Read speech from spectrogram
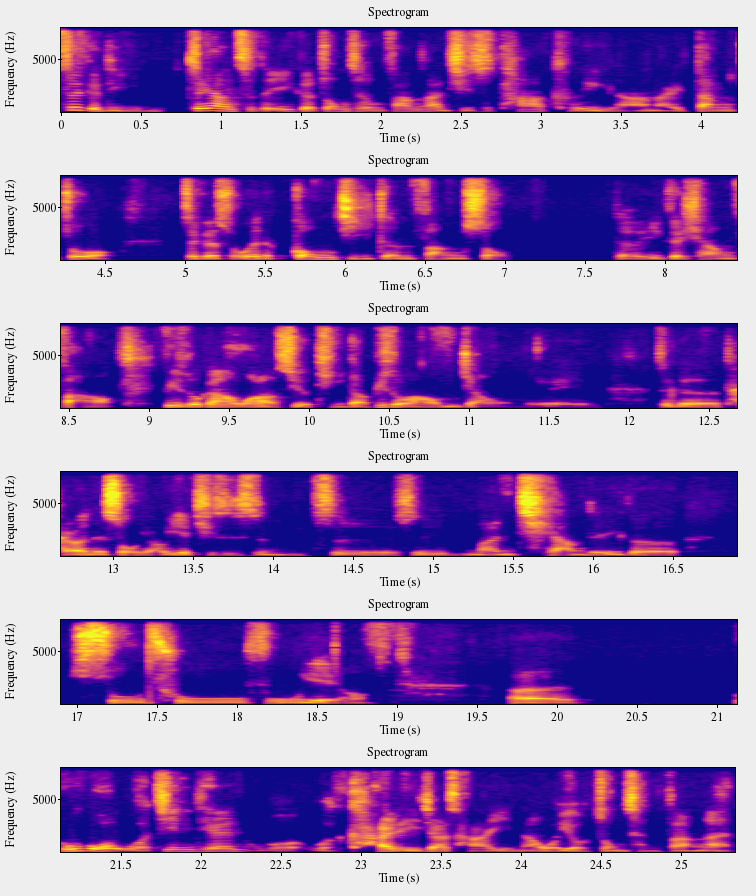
这个你这样子的一个忠诚方案，其实它可以拿来当做这个所谓的攻击跟防守的一个想法哦。比如说刚刚汪老师有提到，比如说啊，我们讲因为这个台湾的手摇业其实是是是蛮强的一个输出服务业哦，呃，如果我今天我我开了一家茶饮，那我有忠诚方案，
